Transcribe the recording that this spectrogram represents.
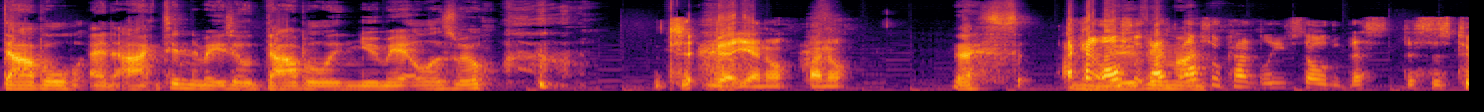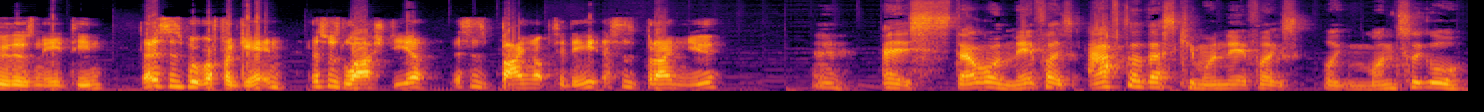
dabble in acting, they might as well dabble in nu metal as well. yeah, yeah, no, I know. this I can also I man. also can't believe still that this this is 2018. This is what we're forgetting. This was last year. This is bang up to date. This is brand new. Yeah. And it's still on Netflix. After this came on Netflix like months ago,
